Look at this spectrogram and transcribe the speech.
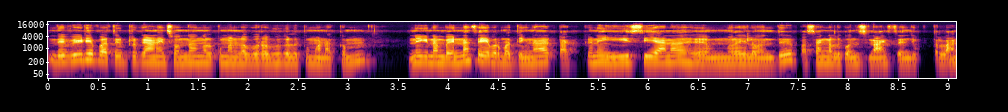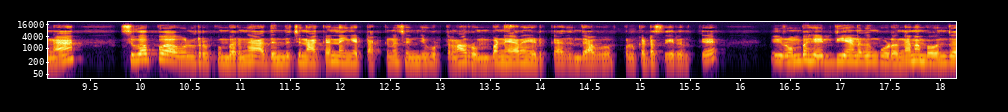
இந்த வீடியோ பார்த்துக்கிட்டு இருக்க அனைத்து சொந்தங்களுக்கும் நல்ல உறவுகளுக்கும் வணக்கம். இன்றைக்கி நம்ம என்ன செய்ய போகிறோம் பார்த்திங்கன்னா டக்குன்னு ஈஸியான முறையில் வந்து பசங்களுக்கு வந்து ஸ்நாக்ஸ் செஞ்சு கொடுத்துடலாங்க. சிவப்பு அவள் இருக்கும் பாருங்கள் அது இருந்துச்சுனாக்கா நீங்கள் டக்குன்னு செஞ்சு கொடுத்துடலாம். ரொம்ப நேரம் எடுக்காது இந்த அவள் கொல்கட்டை செய்கிறதுக்கு இது ரொம்ப ஹெல்த்தியானதும் கூடங்க. நம்ம வந்து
